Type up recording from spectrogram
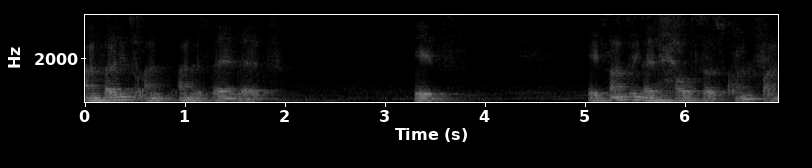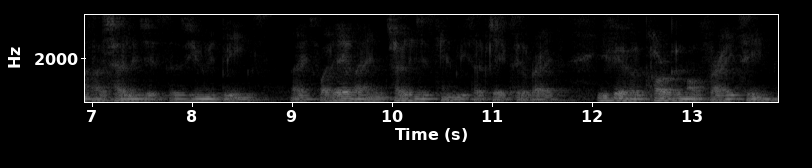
I'm starting to un- understand that it's it's something that helps us confront our challenges as human beings, right? Whatever, and challenges can be subjective, right? If you have a problem of writing,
